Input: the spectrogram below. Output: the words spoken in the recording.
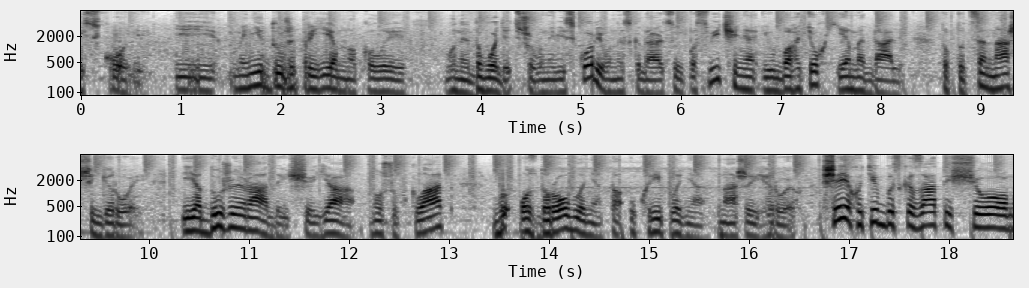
військові. І мені дуже приємно, коли вони доводять, що вони військові, вони скидають свої посвідчення, і у багатьох є медалі. Тобто це наші герої. І я дуже радий, що я вношу вклад в оздоровлення та укріплення наших героїв. Ще я хотів би сказати, що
